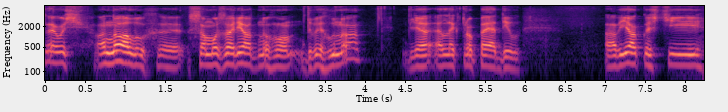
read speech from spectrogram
Це ось аналог е, самозарядного двигуна для електропедів. А в якості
